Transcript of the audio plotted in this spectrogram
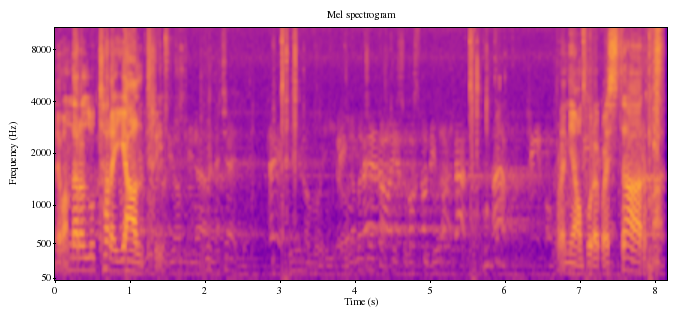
Devo andare a lottare gli altri. Prendiamo pure quest'arma.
